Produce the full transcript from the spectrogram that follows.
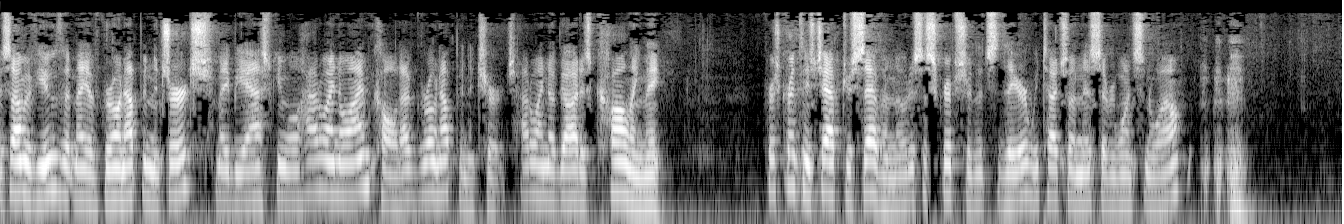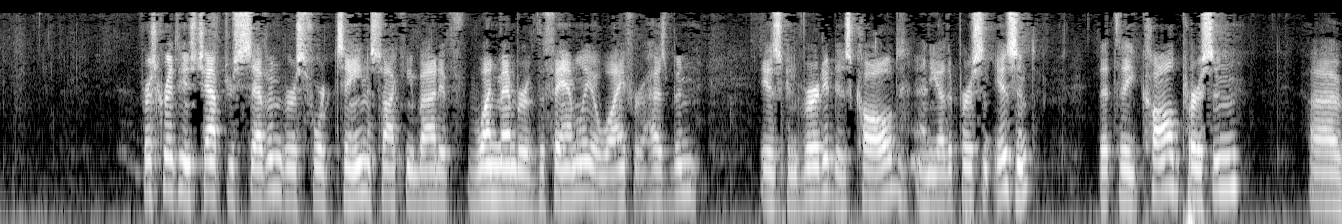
And some of you that may have grown up in the church may be asking, well, how do I know I'm called? I've grown up in the church. How do I know God is calling me? 1 Corinthians chapter 7, notice a scripture that's there. We touch on this every once in a while. 1 Corinthians chapter 7, verse 14 is talking about if one member of the family, a wife or a husband, is converted, is called, and the other person isn't, that the called person, uh,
